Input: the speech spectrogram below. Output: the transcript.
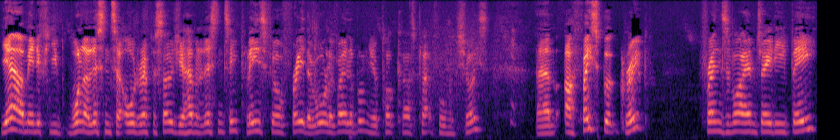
yeah, I mean, if you want to listen to older episodes you haven't listened to, please feel free. They're all available on your podcast platform of choice. Um, our Facebook group, Friends of IMJDB,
